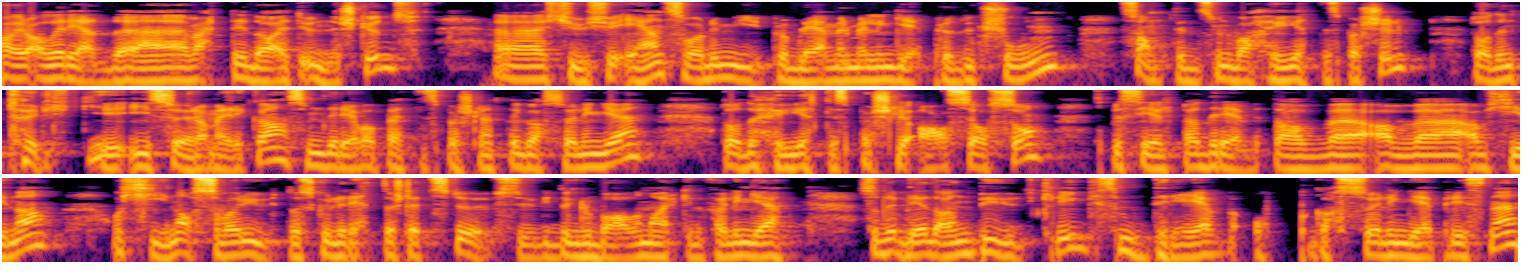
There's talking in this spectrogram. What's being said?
har allerede vært i et underskudd. 2021 eh, så var det mye problemer med LNG-produksjonen, samtidig som det var høy etterspørsel. Du hadde en tørke i Sør-Amerika som drev opp etterspørselen etter gass og LNG. Du hadde høy etterspørsel i Asia også, spesielt da drevet av, av, av, Kina. Og Kina også var ute og skulle rett og slett støvsuge det globale markedet for LNG. Så det ble da en budkrig som drev opp gass- og LNG-prisene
